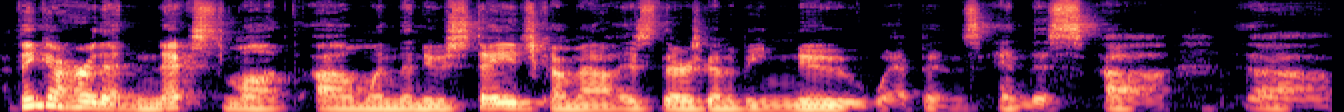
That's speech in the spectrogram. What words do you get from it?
I think I heard that next month, um, when the new stage come out, is there's going to be new weapons in this uh, uh,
